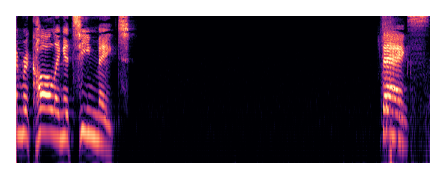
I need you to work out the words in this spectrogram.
I'm recalling a teammate. Thanks.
